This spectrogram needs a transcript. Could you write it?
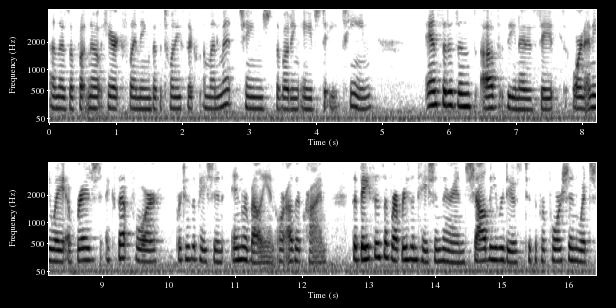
And there's a footnote here explaining that the 26th Amendment changed the voting age to 18, and citizens of the United States, or in any way abridged except for participation in rebellion or other crime, the basis of representation therein shall be reduced to the proportion which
